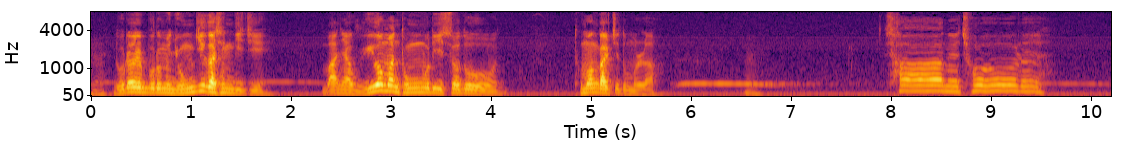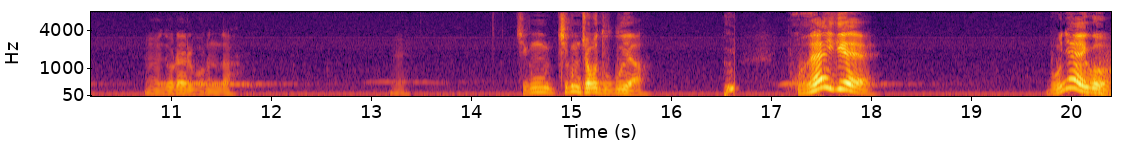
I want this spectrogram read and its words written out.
응, 노래를 부르면 용기가 생기지. 만약 위험한 동물이 있어도 도망갈지도 몰라. 응. 산에 철에 응, 노래를 부른다. 응. 지금 지금 저거 누구야? 뭐야 이게? 뭐냐 이거?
